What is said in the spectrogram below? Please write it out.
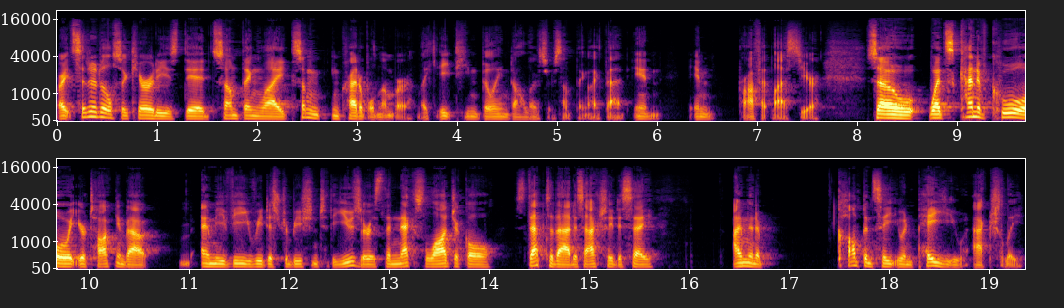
right? Citadel Securities did something like some incredible number, like eighteen billion dollars or something like that in in profit last year. So what's kind of cool, what you're talking about MEV redistribution to the user is the next logical step to that is actually to say, I'm going to compensate you and pay you actually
